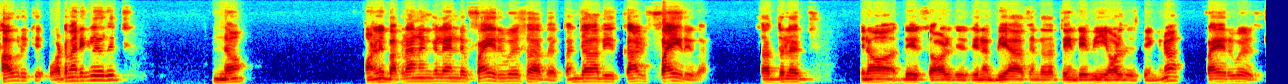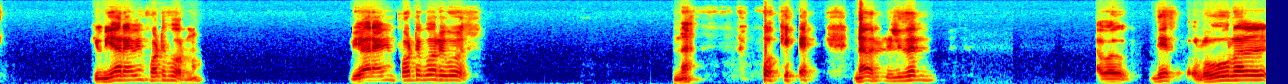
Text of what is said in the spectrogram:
How rich? Automatically rich? No. Only Bhakra Nangal and five rivers are there. Punjab is called five river. Satluj, you know, this all this, you know, Beas and other thing, Devi, all this thing, you know, five rivers. We are having 44, no? We are having 44 rivers. No. Okay. Now listen. About this rural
